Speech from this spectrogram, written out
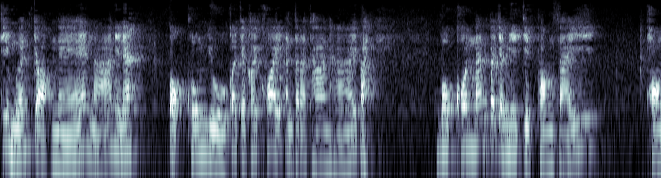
ที่เหมือนจอกแหนหนาเนี่ยนะปกคลุมอยู่ก็จะค่อยๆ อันตรธานหายไปบุคคลนั้นก็จะมีจิตผ่องใส ผ่อง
